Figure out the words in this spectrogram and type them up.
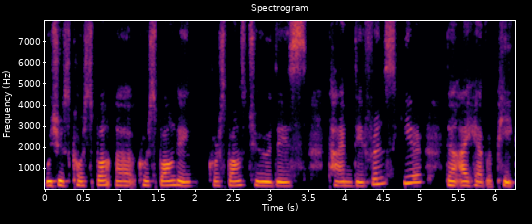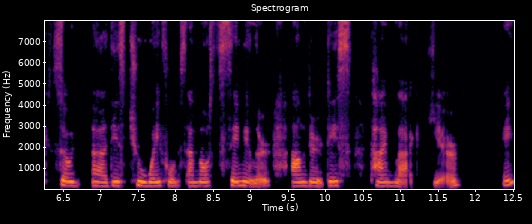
which is correspond, uh, corresponding corresponds to this time difference here, then I have a peak. So uh, these two waveforms are most similar under this time lag here. Okay,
